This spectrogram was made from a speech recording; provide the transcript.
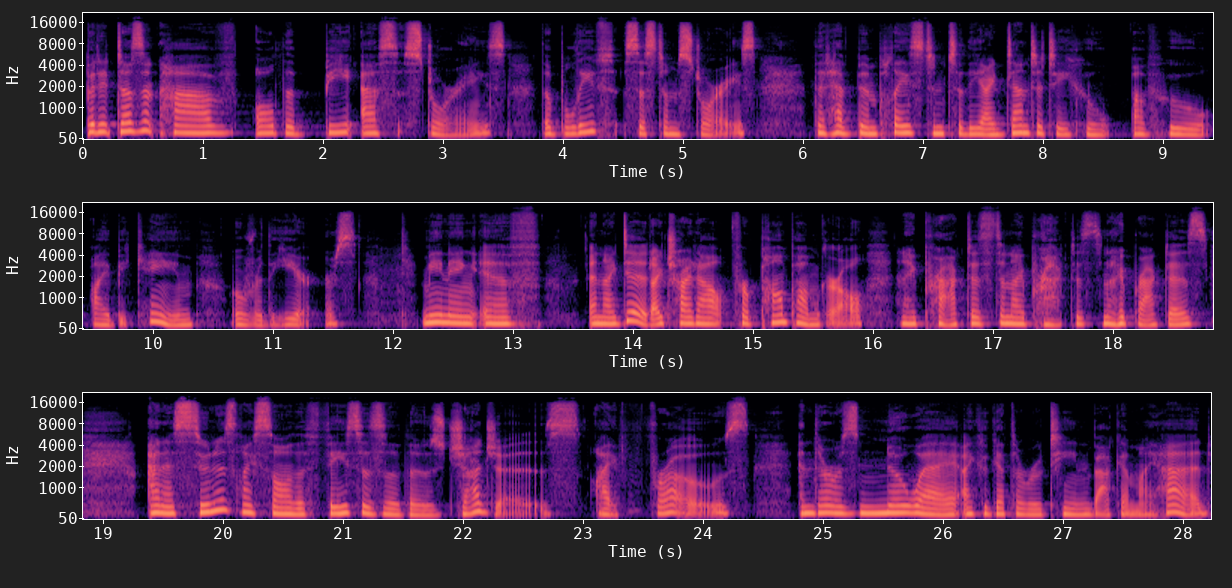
but it doesn't have all the BS stories, the belief system stories that have been placed into the identity who, of who I became over the years. Meaning, if, and I did, I tried out for Pom Pom Girl and I practiced and I practiced and I practiced. And as soon as I saw the faces of those judges, I froze. And there was no way I could get the routine back in my head.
